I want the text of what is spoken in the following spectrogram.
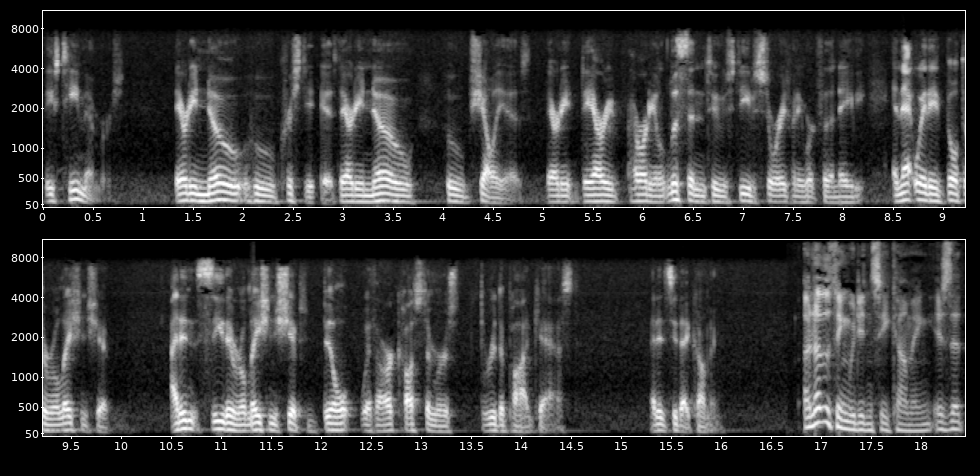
these team members. They already know who Christy is. They already know who Shelly is. They already they already already listened to Steve's stories when he worked for the Navy, and that way they've built a relationship. I didn't see the relationships built with our customers through the podcast. I didn't see that coming. Another thing we didn't see coming is that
